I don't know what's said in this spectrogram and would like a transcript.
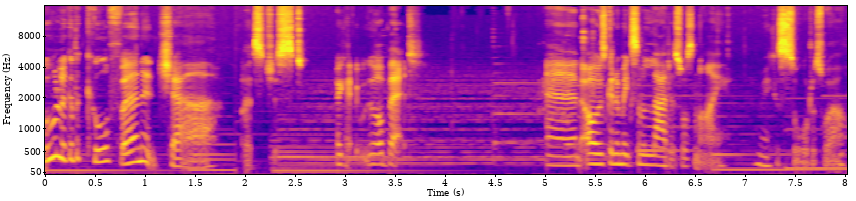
Ooh, look at the cool furniture. Let's just... Okay, we got a bed. And oh, I was going to make some ladders, wasn't I? Make a sword as well.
